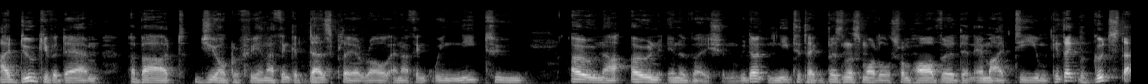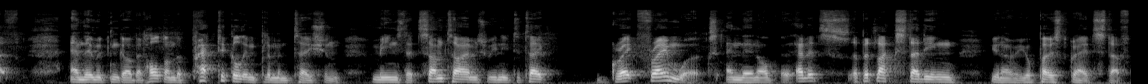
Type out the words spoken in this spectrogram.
I do give a damn about geography, and I think it does play a role, and I think we need to own our own innovation. We don't need to take business models from Harvard and MIT, and we can take the good stuff and then we can go, but hold on, the practical implementation means that sometimes we need to take great frameworks and then, and it's a bit like studying, you know, your postgrad stuff.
